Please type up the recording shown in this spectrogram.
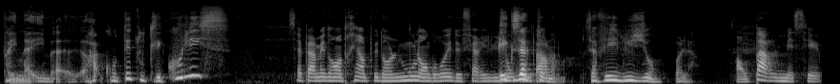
Enfin, il m'a raconté toutes les coulisses. Ça permet de rentrer un peu dans le moule, en gros, et de faire illusion. Exactement. Ça fait illusion, voilà. on parle, mais c'est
